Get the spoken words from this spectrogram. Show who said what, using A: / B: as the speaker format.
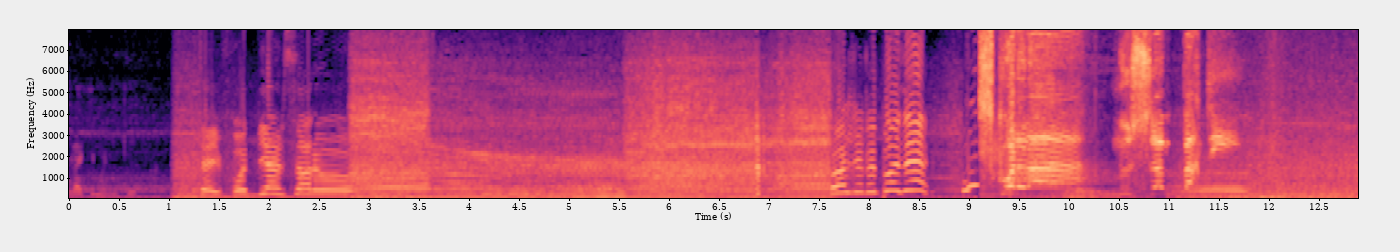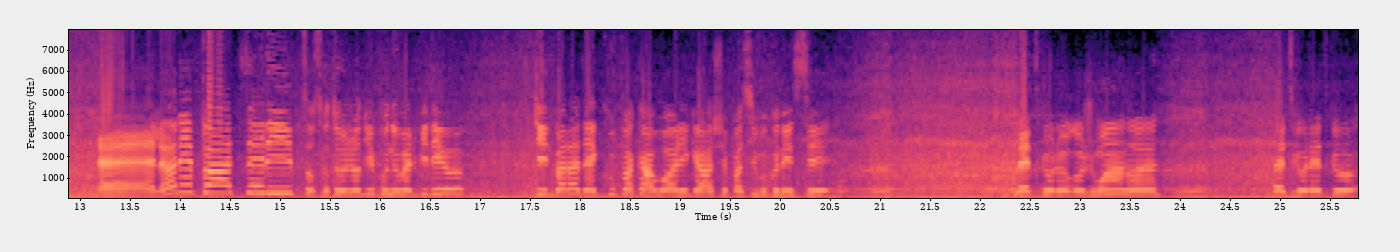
A: c'est là qui m'a niqué.
B: Putain, il fraude bien le salaud Oh, j'ai reposé
C: Squalala Nous sommes partis
B: Hello les potes, c'est Lips On se retrouve aujourd'hui pour une nouvelle vidéo. Petite balade avec Kupakawa les gars, je sais pas si vous connaissez. Let's go le rejoindre. Let's go, let's go.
